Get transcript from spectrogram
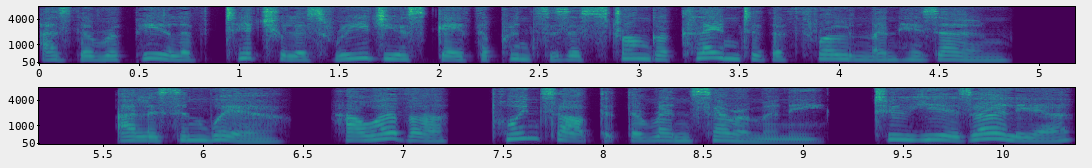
as the repeal of Titulus Regius gave the princes a stronger claim to the throne than his own. Alison Weir, however, points out that the Rennes ceremony, two years earlier,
